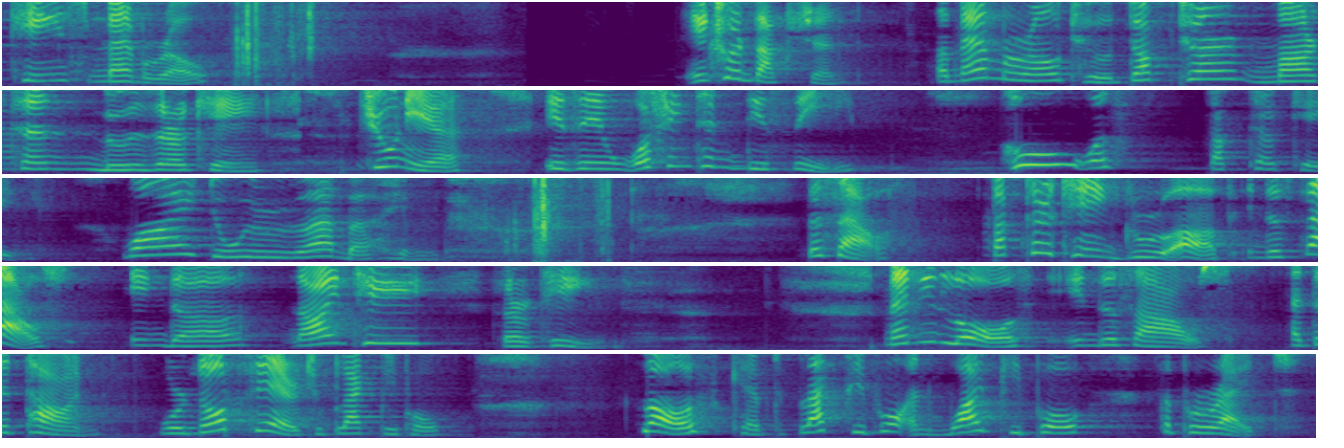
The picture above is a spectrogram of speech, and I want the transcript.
King's Memorial Introduction A memorial to Dr. Martin Luther King Jr. is in Washington, D.C. Who was Dr. King? Why do we remember him? The South. Dr. King grew up in the South in the 1913s. Many laws in the South at the time were not fair to black people. Laws kept black people and white people separate.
